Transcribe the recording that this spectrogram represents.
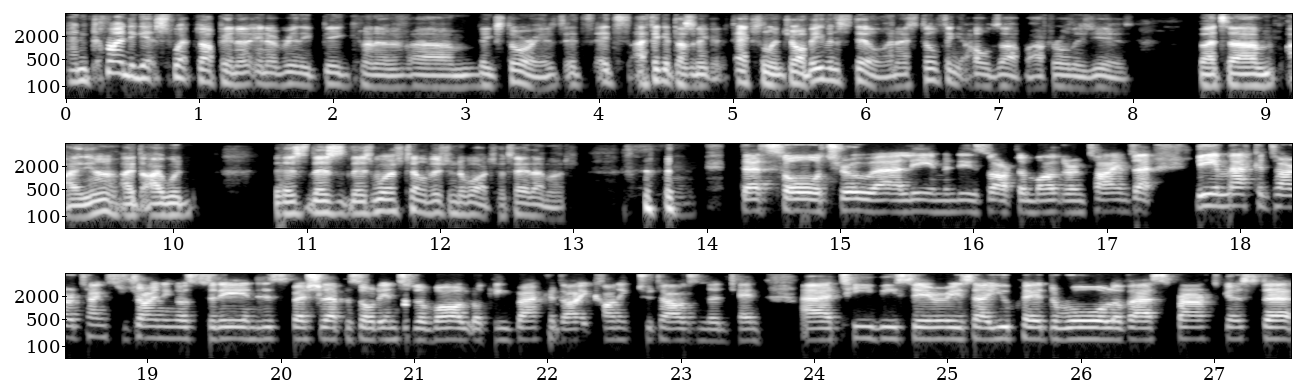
and kind of get swept up in a in a really big kind of um, big story. It's, it's it's I think it does an excellent job even still, and I still think it holds up after all these years. But um, I you know I, I would there's there's there's worse television to watch. I'll tell you that much. That's so true, uh, Liam, in these sort of modern times. Uh, Liam McIntyre, thanks for joining us today in this special episode Into the Vault, looking back at the iconic 2010 uh, TV series. Uh, you played the role of uh, Spartacus. Uh,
